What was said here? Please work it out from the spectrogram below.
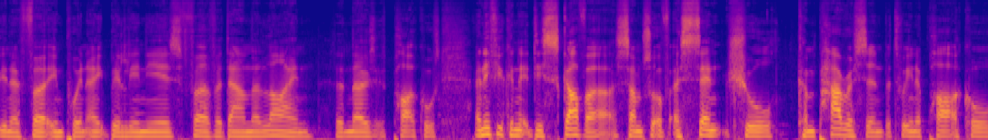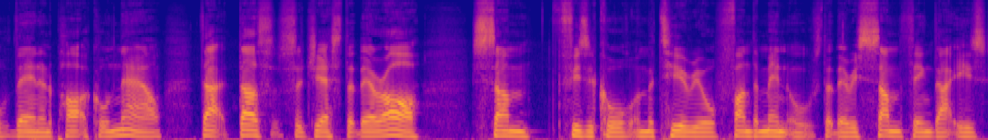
you know 13.8 billion years further down the line than those particles. And if you can discover some sort of essential comparison between a particle then and a particle now, that does suggest that there are some physical and material fundamentals, that there is something that is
